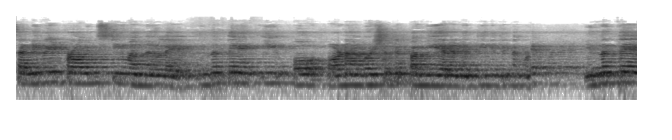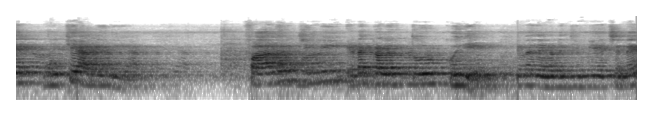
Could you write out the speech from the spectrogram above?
സണ്ണി വെയിൽ പ്രോവിൻസ് ടീം അംഗങ്ങളെ ഇന്നത്തെ ഈ ഓണാഘോഷത്തിൽ പങ്കുചേരാൻ എത്തിയിരിക്കുന്ന ഇന്നത്തെ മുഖ്യ അതിഥിയാണ് ഫാദർ ജിമ്മി ഇടക്കളത്തൂർ കുര്യൻ ഇന്ന് ഞങ്ങളുടെ ജിമ്മി അച്ഛനെ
